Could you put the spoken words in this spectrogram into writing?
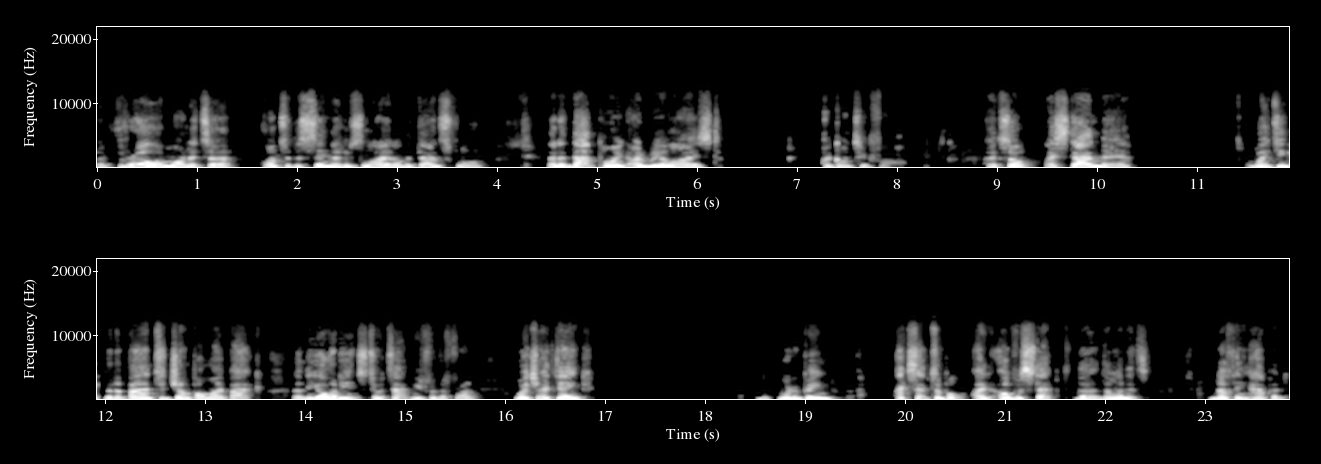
and throw a monitor onto the singer who's lying on the dance floor. And at that point, I realized I'd gone too far. And so I stand there waiting for the band to jump on my back and the audience to attack me from the front, which I think would have been acceptable. I'd overstepped the, the limits. Nothing happened.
